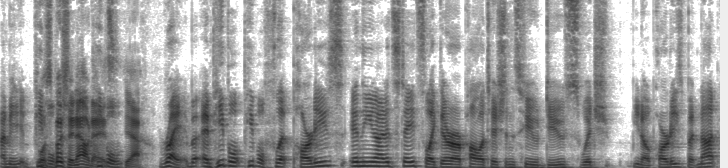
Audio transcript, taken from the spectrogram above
I mean people well, especially nowadays. people- yeah. right but and people people flip parties in the United States like there are politicians who do switch you know parties but not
